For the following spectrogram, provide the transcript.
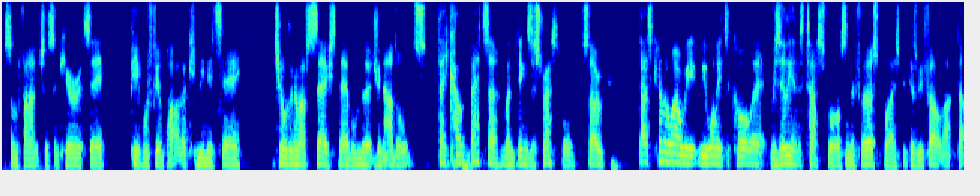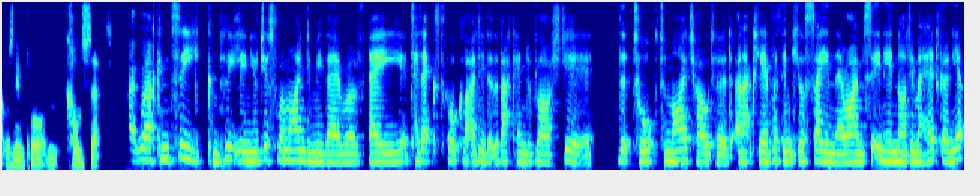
some financial security, people who feel part of the community, children who have safe, stable, nurturing adults, they cope better when things are stressful. So that's kind of why we, we wanted to call it Resilience Task Force in the first place, because we felt that that was an important concept. Well, I can see completely, and you're just reminding me there of a TEDx talk that I did at the back end of last year that talked to my childhood. And actually, everything you're saying there, I'm sitting here nodding my head, going, "Yep,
